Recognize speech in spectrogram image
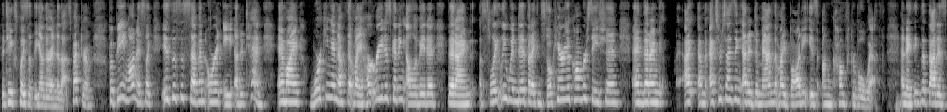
that takes place at the other end of that spectrum. But being honest, like, is this a seven or an eight out of 10? Am I working enough that my heart rate is getting elevated, that I'm slightly winded, but I can still carry a conversation, and that I'm I, am exercising at a demand that my body is uncomfortable with. Mm-hmm. And I think that that is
